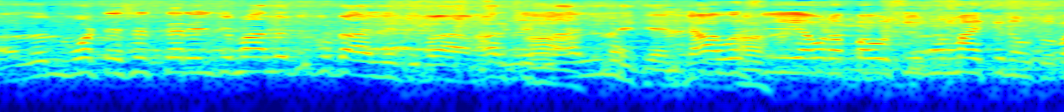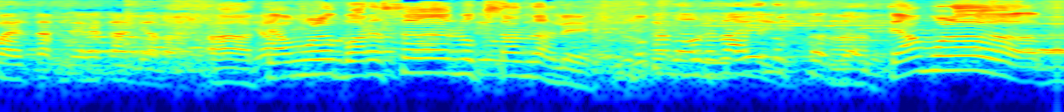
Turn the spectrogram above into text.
अजून मोठ्या शेतकऱ्यांची माल बी कुठं आले ती मार्केटला आली नाही ह्या वर्षी एवढा पाऊस येऊन माहिती नव्हतं बाहेर टाकलेल्या कांद्याला. हा त्यामुळं बरंचसं नुकसान झालंय. नुकसान थोडं झालंय. नुकसान झालं. त्यामुळं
